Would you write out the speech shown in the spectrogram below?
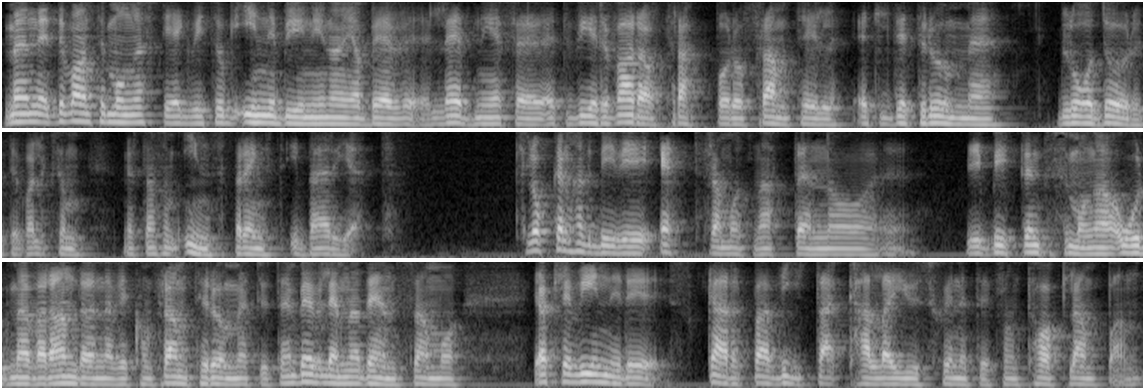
Men det var inte många steg vi tog in i byn innan jag blev ledd ner för ett virvar av trappor och fram till ett litet rum med blå dörr. Det var liksom nästan som insprängt i berget. Klockan hade blivit ett framåt natten och eh, vi bytte inte så många ord med varandra när vi kom fram till rummet utan jag blev lämnad ensam och jag klev in i det skarpa, vita, kalla ljusskenet från taklampan.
